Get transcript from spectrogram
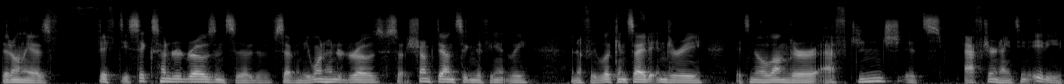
that only has 5,600 rows instead of 7,100 rows. So it shrunk down significantly. And if we look inside injury, it's no longer afchnge, it's after 1980.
